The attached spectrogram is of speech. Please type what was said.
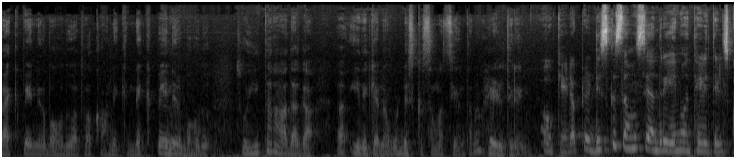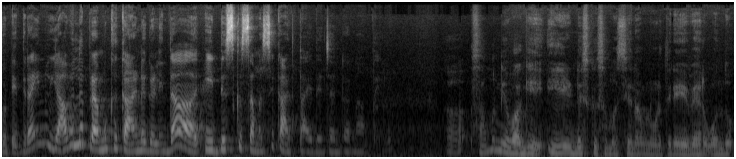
ಬ್ಯಾಕ್ ಪೇನ್ ಇರಬಹುದು ಅಥವಾ ಕ್ರಾನಿಕ್ ನೆಕ್ ಪೇನ್ ಇರಬಹುದು. ಸೊ ಈ ಥರ ಆದಾಗ ಇದಕ್ಕೆ ನಾವು ಡಿಸ್ಕ್ ಸಮಸ್ಯೆ ಅಂತ ನಾವು ಹೇಳ್ತೀರಿ. ಓಕೆ ಡಾಕ್ಟರ್ ಡಿಸ್ಕ್ ಸಮಸ್ಯೆ ಅಂದರೆ ಏನು ಅಂತ ಹೇಳಿ ತಿಳಿಸ್ಕೊಟ್ಟಿದ್ದೀರಾ? ಇನ್ನು ಯಾವೆಲ್ಲ ಪ್ರಮುಖ ಕಾರಣಗಳಿಂದ ಈ ಡಿಸ್ಕ್ ಸಮಸ್ಯೆ ಕಾಡ್ತಾ ಇದೆ ಜನರನ್ನ? ಅಂತ ಹೇಳಿ ಸಾಮಾನ್ಯವಾಗಿ ಈ ಡಿಸ್ಕ್ ಸಮಸ್ಯೆ ನಾವು ನೋಡ್ತೀರಿ ವೇರ್ ಒಂದು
